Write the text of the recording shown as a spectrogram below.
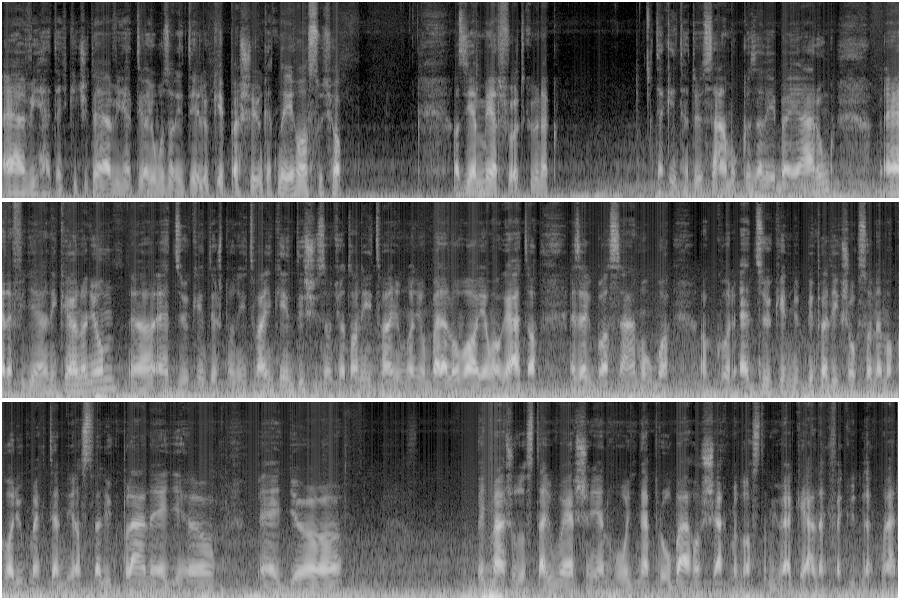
elvihet egy kicsit, elviheti a józanítélő képességünket néha az, hogyha az ilyen mérföldkőnek tekinthető számok közelében járunk. Erre figyelni kell nagyon, edzőként és tanítványként is, hiszen ha a tanítványunk nagyon belelovalja magát a, ezekbe a számokba, akkor edzőként mi, mi pedig sokszor nem akarjuk megtenni azt velük, pláne egy, egy egy másodosztályú versenyen, hogy ne próbálhassák meg azt, amivel kellnek, feküdnek már,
